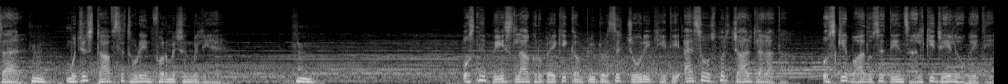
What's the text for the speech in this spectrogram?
सर मुझे स्टाफ से थोड़ी इन्फॉर्मेशन मिली है। उसने 20 लाख रुपए की कंप्यूटर से चोरी की थी ऐसा उस पर चार्ज लगा था। उसके बाद उसे तीन साल की जेल हो गई थी।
